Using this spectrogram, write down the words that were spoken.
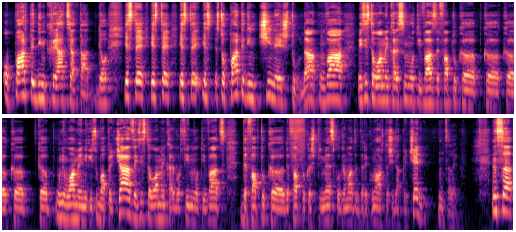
o parte din creația ta. De o, este, este, este, este, este o parte din cine ești tu. Da? Cumva există oameni care sunt motivați de faptul că, că, că, că că unii oameni îi subapreciază, există oameni care vor fi motivați de faptul că, de faptul că își primesc o grămadă de recunoaștere și de aprecieri, înțeleg. Însă,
